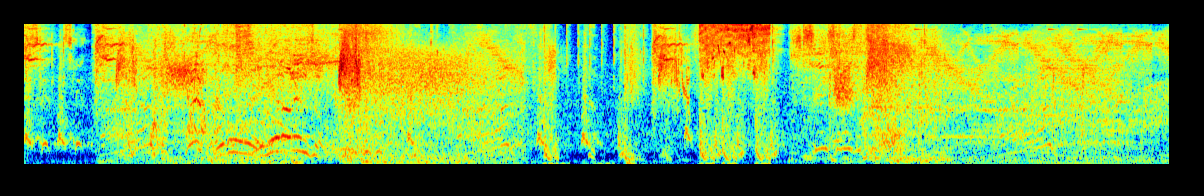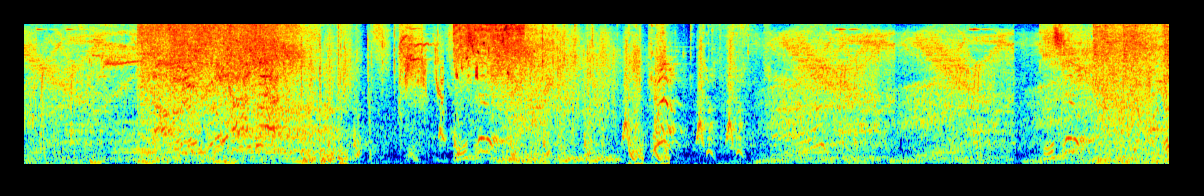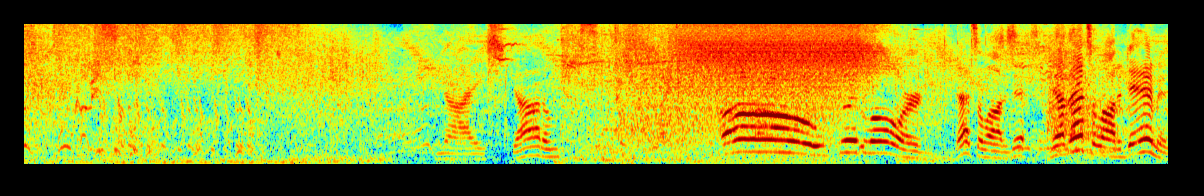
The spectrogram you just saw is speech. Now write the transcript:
Nice. Got him. Oh, good lord. That's a lot of damage. Now that's a lot of damage.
